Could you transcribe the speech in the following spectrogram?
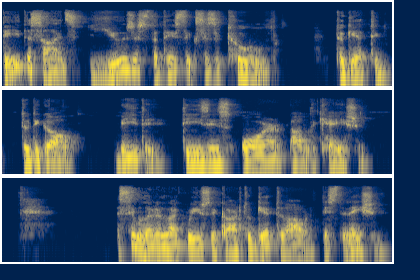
Data science uses statistics as a tool to get to, to the goal, be it a thesis or publication. Similarly, like we use a car to get to our destination.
